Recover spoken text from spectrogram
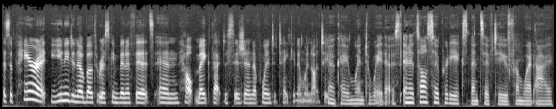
As a parent, you need to know both risk and benefits and help make that decision of when to take it and when not to. Okay, and when to weigh those. And it's also pretty expensive too, from what I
